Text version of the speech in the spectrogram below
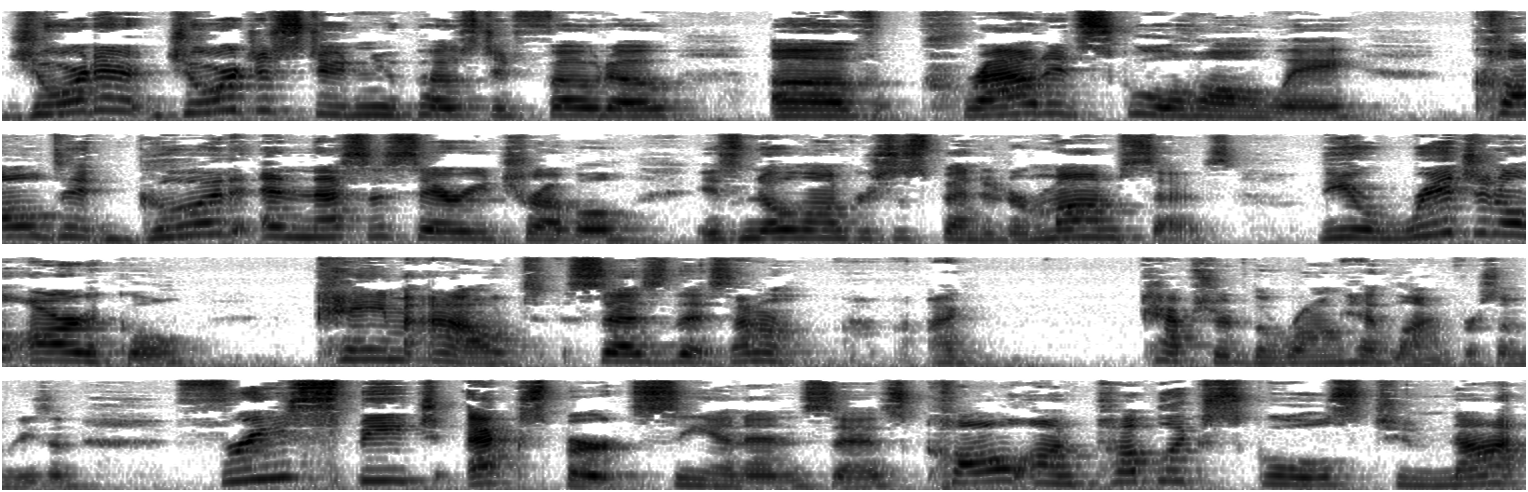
Georgia, Georgia student who posted photo of crowded school hallway called it good and necessary trouble is no longer suspended her mom says the original article came out says this i don't i captured the wrong headline for some reason. Free speech experts cnn says call on public schools to not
